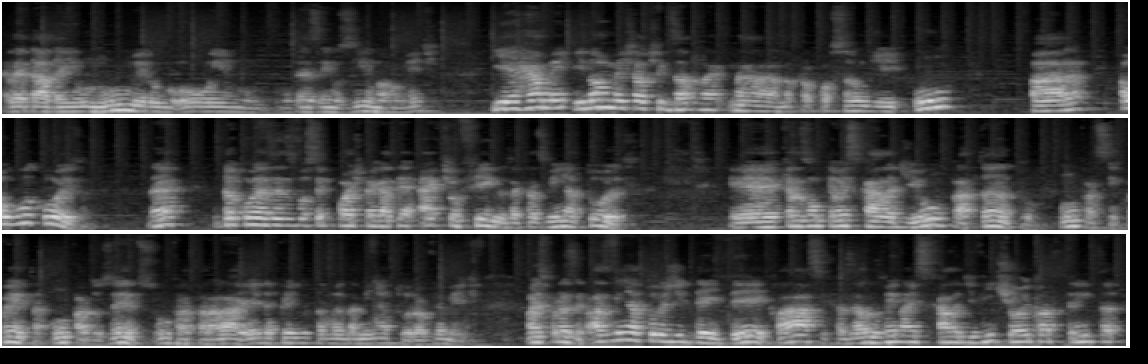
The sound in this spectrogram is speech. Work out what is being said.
ela é dada em um número ou em um, desenhozinho normalmente. E, é realmente, e normalmente é utilizado na, na, na proporção de 1 para alguma coisa. Né? Então, como às vezes você pode pegar até action figures, aquelas miniaturas, é, que elas vão ter uma escala de 1 para tanto, 1 para 50, 1 para 200, 1 para tarará, e aí depende do tamanho da miniatura, obviamente. Mas, por exemplo, as miniaturas de D&D clássicas, elas vêm na escala de 28 a 30...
